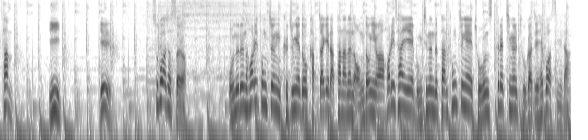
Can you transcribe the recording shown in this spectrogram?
3, 2, 1. 수고하셨어요. 오늘은 허리 통증 그 중에도 갑자기 나타나는 엉덩이와 허리 사이에 뭉치는 듯한 통증에 좋은 스트레칭을 두 가지 해보았습니다.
